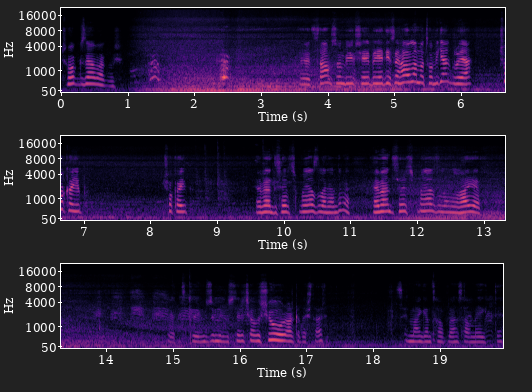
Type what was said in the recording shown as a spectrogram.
Çok güzel bakmış. Evet Samsun Büyükşehir Belediyesi havlama Tommy gel buraya. Çok ayıp. Çok ayıp. Hemen dışarı çıkmaya hazırlanıyorsun değil mi? Hemen dışarı çıkmaya hazırlanıyorsun. Hayır. Evet köyümüzün minibüsleri çalışıyor arkadaşlar. Selma Agam tavuklarını salmaya gitti.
